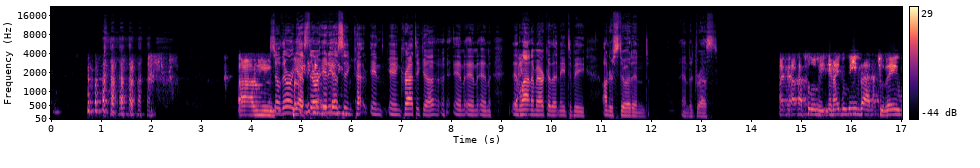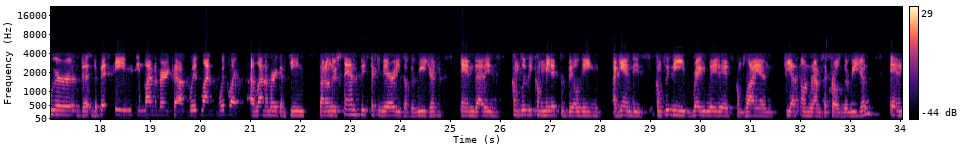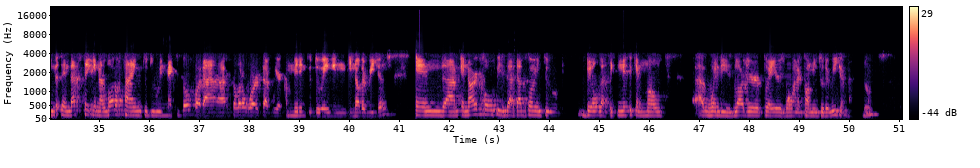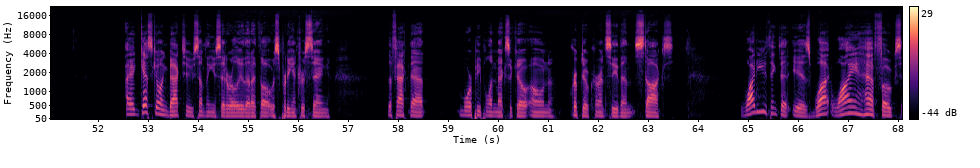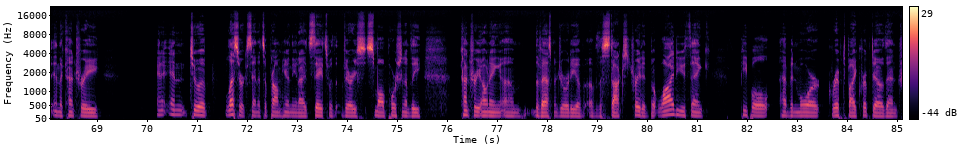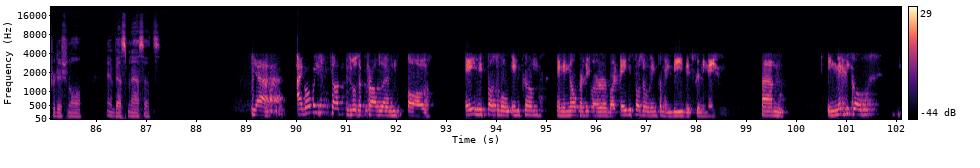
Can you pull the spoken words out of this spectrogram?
Um, So there are yes, there are basically understanding- idiosyncratica in in in in Latin America that need to be understood and and addressed. I- Absolutely, and I believe that today we're the, the best team in Latin America with Latin, with like a Latin American team that understands the peculiarities of the region and that is completely committed to building again these completely regulated, compliant fiat on ramps across the region. And, and that's taken a lot of time to do in Mexico, but uh, it's a lot of work that we are committing to doing in, in other regions. And, um, and our hope is that that's going to build a significant moat uh, when these larger players want to come into the region. I guess going back to something you said earlier that I thought was pretty interesting, the fact that more people in Mexico own cryptocurrency than stocks. Why do you think that is? Why why have folks in the country and and to a lesser extent it's a problem here in the United States with a very small portion of the country owning um, the vast majority of, of the stocks traded. But why do you think people have been more gripped by crypto than traditional investment assets? Yeah, I've always thought this was a problem of A, disposable income, and in no particular order, but A, disposable income, and B, discrimination. Um, in Mexico,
